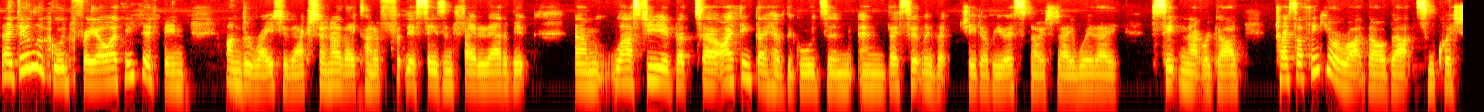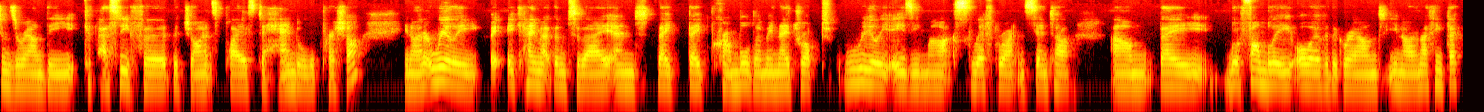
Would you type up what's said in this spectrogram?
they do look good, Freo. I think they've been underrated. Actually, I know they kind of their season faded out a bit um, last year, but uh, I think they have the goods, and and they certainly let GWS know today where they sit in that regard. Trace, I think you're right though about some questions around the capacity for the Giants players to handle the pressure. You know, and it really it came at them today, and they they crumbled. I mean, they dropped really easy marks left, right, and centre. Um, they were fumbly all over the ground. You know, and I think that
